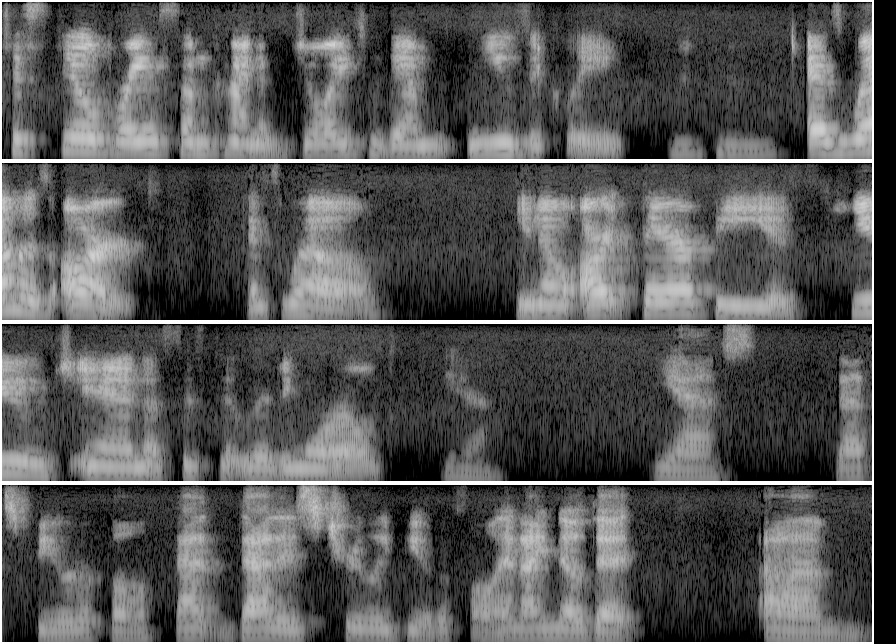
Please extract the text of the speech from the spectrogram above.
to still bring some kind of joy to them musically Mhm. as well as art as well. You know, art therapy is huge in assisted living world. Yeah. Yes, that's beautiful. That that is truly beautiful. And I know that um,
